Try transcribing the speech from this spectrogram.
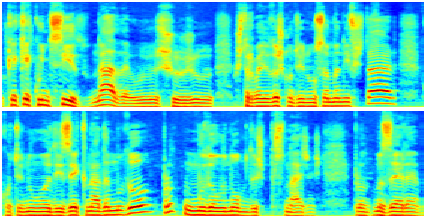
o que é que é conhecido? Nada. Os, os, os trabalhadores continuam-se a manifestar, continuam a dizer que nada mudou, pronto, mudou o nome dos personagens. Pronto, mas era,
